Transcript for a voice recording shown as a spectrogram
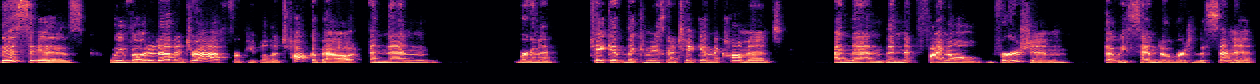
This is we voted out a draft for people to talk about, and then we're going to take it, the committee's going to take in the comment and then the final version that we send over to the Senate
